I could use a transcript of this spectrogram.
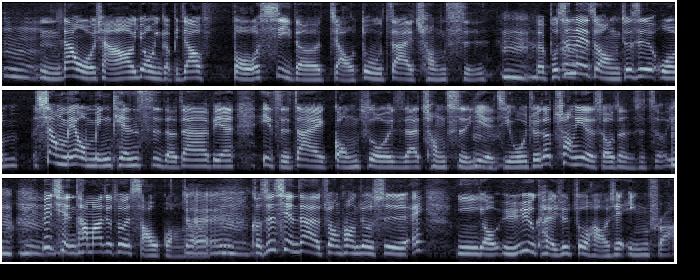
嗯嗯，但我想要用一个比较。佛系的角度在冲刺，嗯，对，不是那种就是我像没有明天似的在那边一直在工作，一直在冲刺业绩。嗯、我觉得创业的时候真的是这样，嗯、因为钱他妈就是会烧光啊。对，可是现在的状况就是，哎、欸，你有余裕可以去做好一些 infra，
